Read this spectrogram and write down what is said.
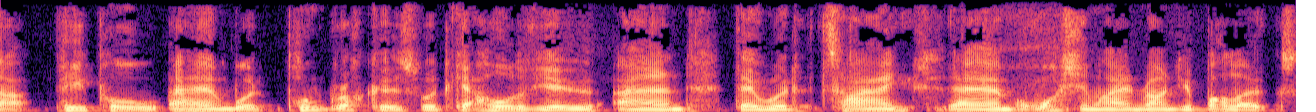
That people um, would punk rockers would get hold of you and they would tie um, a washing line around your bollocks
